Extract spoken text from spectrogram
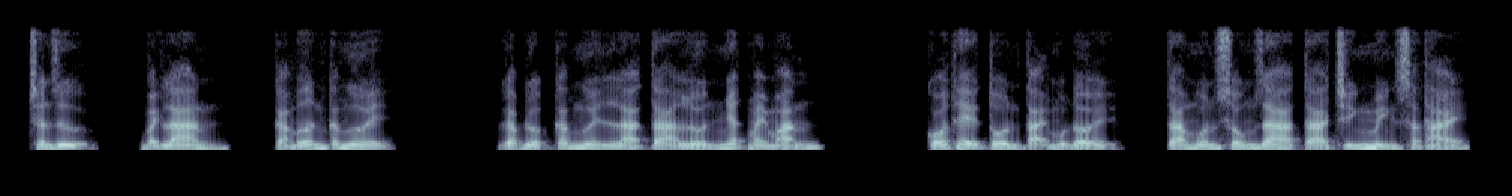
Trần Dự, Bạch Lan, cảm ơn các ngươi. Gặp được các ngươi là ta lớn nhất may mắn. Có thể tồn tại một đời, ta muốn sống ra ta chính mình sắc thái.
